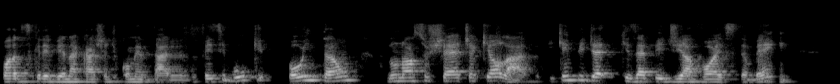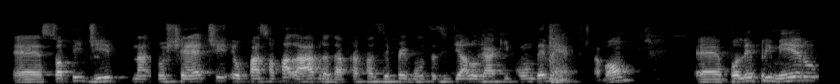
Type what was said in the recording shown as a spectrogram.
pode escrever na caixa de comentários do Facebook ou então no nosso chat aqui ao lado. E quem pedir, quiser pedir a voz também, é só pedir na, no chat, eu passo a palavra, dá para fazer perguntas e dialogar aqui com o Demetrio, tá bom? É, vou ler primeiro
